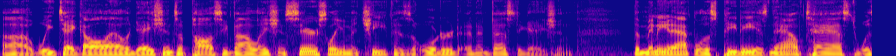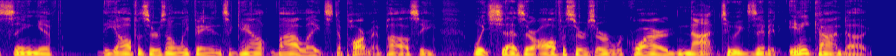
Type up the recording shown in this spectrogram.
Uh, we take all allegations of policy violations seriously, and the chief has ordered an investigation. The Minneapolis PD is now tasked with seeing if the officer's OnlyFans account violates department policy, which says their officers are required not to exhibit any conduct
